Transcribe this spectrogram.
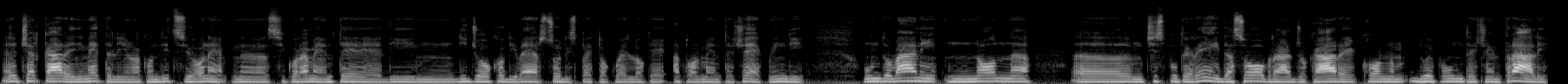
eh, cercare di mettergli in una condizione eh, sicuramente di, di, gioco diverso rispetto a quello che attualmente c'è. Quindi un domani non Ehm, ci sputerei da sopra a giocare con due punte centrali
